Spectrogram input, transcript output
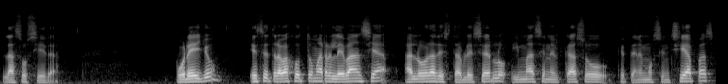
la sociedad. Por ello, este trabajo toma relevancia a la hora de establecerlo y más en el caso que tenemos en Chiapas,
